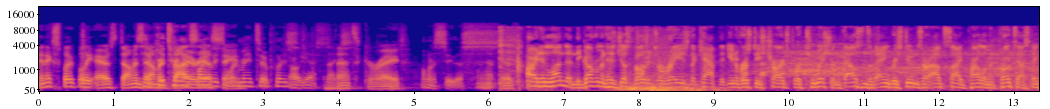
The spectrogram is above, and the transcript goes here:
Inexplicably airs Dumb and Sam, can Dumber you turn that diarrhea slightly toward scene. me too, please? Oh yes. That's great. I want to see this. All right, in London, the government has just voted to raise the cap that universities charge for tuition. Thousands of angry students are outside Parliament protesting.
